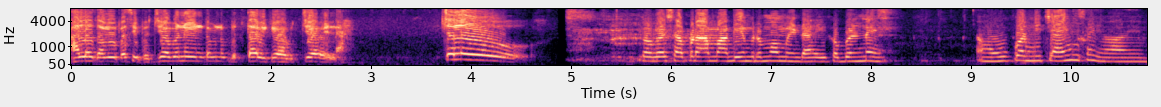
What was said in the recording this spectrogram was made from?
હાલો તમે પછી ભજીયા બનાવીને તમને બતાવી કેવા ભજીયા હોય ના ચલો. તો બસ આપણે આમાં ગેમ રમવા માંડ્યા એ ખબર નહીં. ઉપર નીચે આવી છે હા એમ.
